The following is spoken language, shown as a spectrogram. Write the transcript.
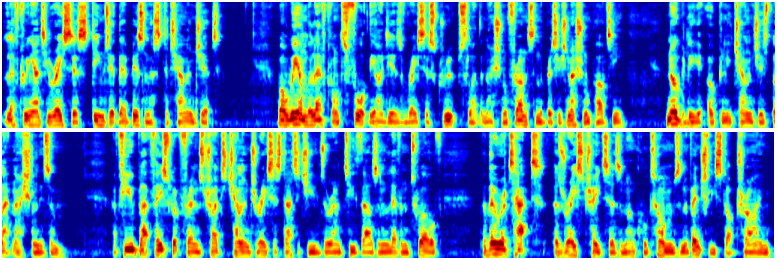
left wing anti racists deems it their business to challenge it. While we on the left once fought the ideas of racist groups like the National Front and the British National Party, nobody openly challenges black nationalism. A few black Facebook friends tried to challenge racist attitudes around 2011 12, but they were attacked as race traitors and Uncle Toms and eventually stopped trying.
